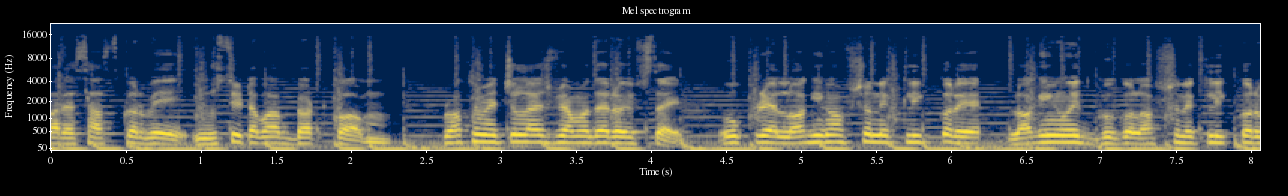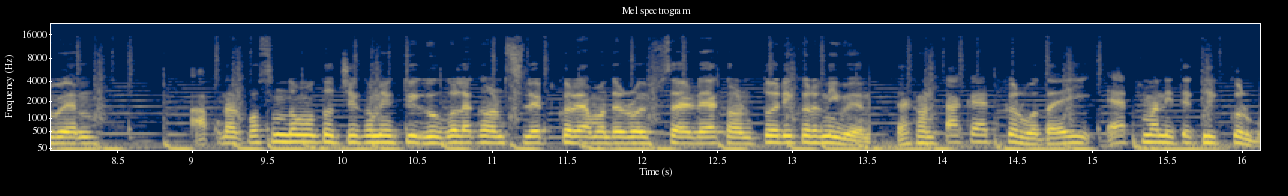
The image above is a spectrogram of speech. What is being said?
বারে সার্চ করবে ইউসি ডট কম প্রথমে চলে আসবে আমাদের ওয়েবসাইট। উপরে লগইন অপশনে ক্লিক করে লগইন উইথ গুগল অপশনে ক্লিক করবেন। আপনার পছন্দ মতো যে কোনো একটি গুগল অ্যাকাউন্ট সিলেক্ট করে আমাদের ওয়েবসাইটে অ্যাকাউন্ট তৈরি করে নেবেন। এখন টাকা অ্যাড করব, তাই অ্যাড মানিতে ক্লিক করব।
